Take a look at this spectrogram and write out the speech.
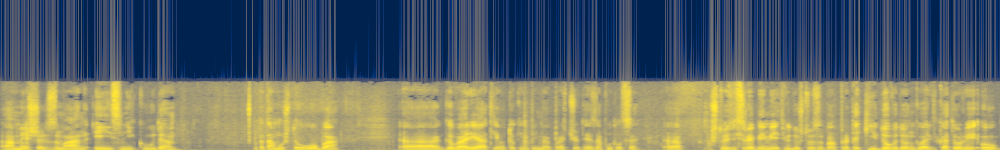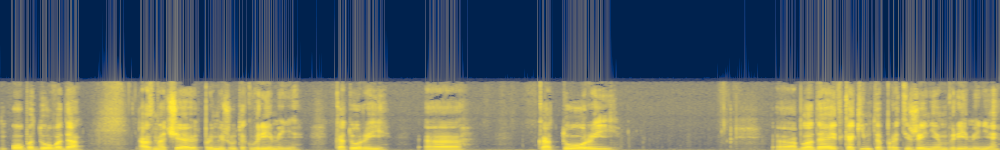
а меших зман эйс никуда. Потому что оба э, говорят, я вот только не понимаю про что-то, я запутался, э, что здесь Рэба имеет в виду, что за, про какие доводы он говорит, которые оба довода означают промежуток времени, который, э, который э, обладает каким-то протяжением времени.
